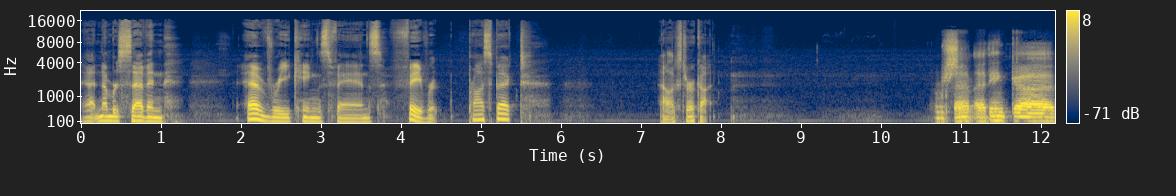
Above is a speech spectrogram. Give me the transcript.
At number seven, every Kings fan's favorite prospect, Alex Turcotte. 100%. I think uh,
